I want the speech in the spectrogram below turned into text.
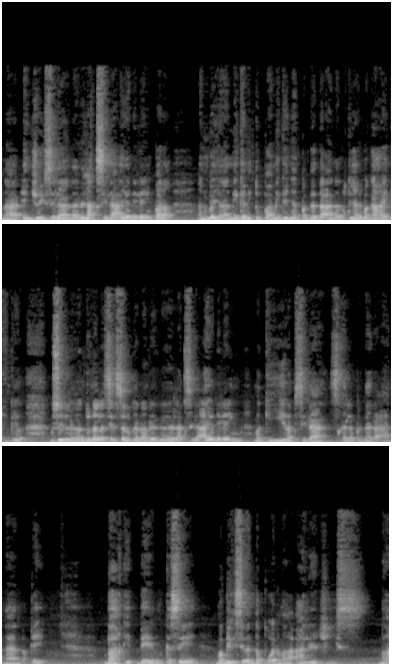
na enjoy sila, na relax sila. Ayaw nila yung parang, ano ba yan, may ganito pa, may ganyan pagdadaanan, o kaya mag-hiking kayo. Gusto nila nandun na lang sila sa lugar na relax sila. Ayaw nila yung maghihirap sila sa kanilang pagdadaanan, okay? Bakit din? Kasi mabilis silang dapuan ng mga allergies. Mga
